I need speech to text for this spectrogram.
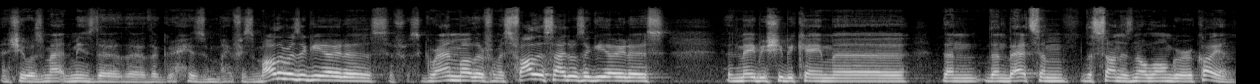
and she was mad. It means the, the, the his if his mother was a giotis, if his grandmother from his father's side was a giotis then maybe she became, uh, then, then the son is no longer a Kohen.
